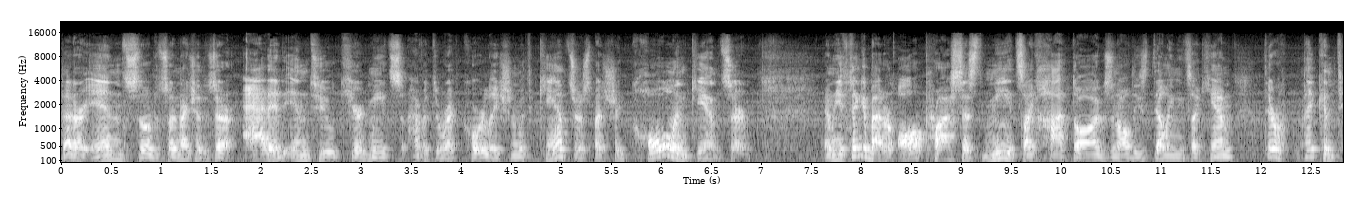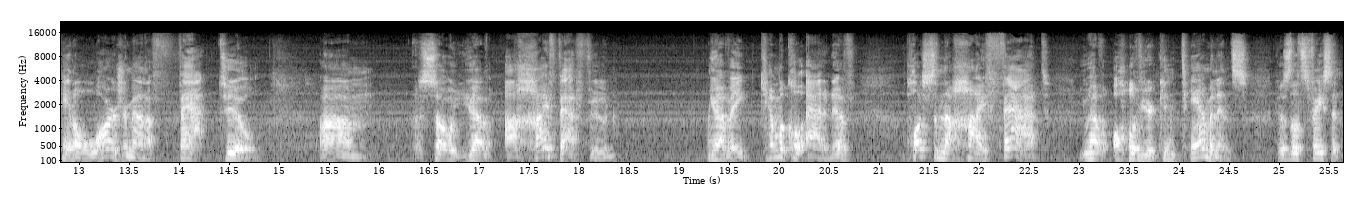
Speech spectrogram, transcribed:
that are in sodium nitrate that are added into cured meats have a direct correlation with cancer, especially colon cancer. And when you think about it, all processed meats like hot dogs and all these deli meats like ham, they contain a large amount of fat too. Um, so you have a high fat food, you have a chemical additive, plus in the high fat, you have all of your contaminants. Because let's face it,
